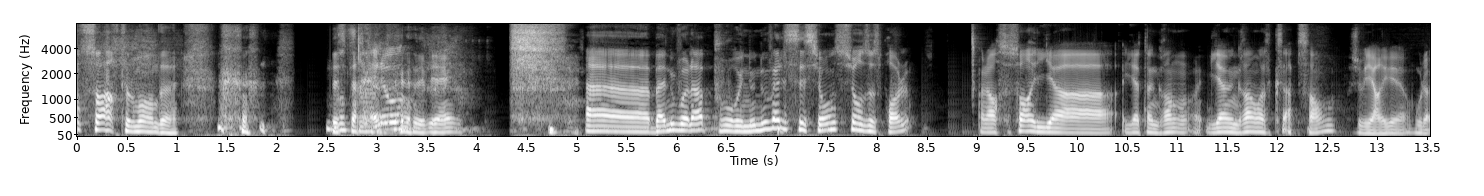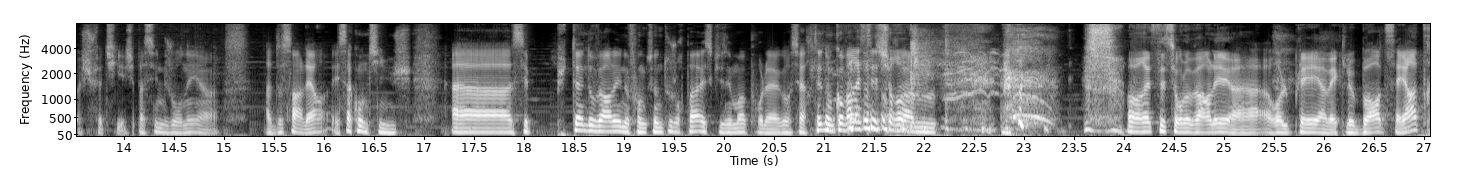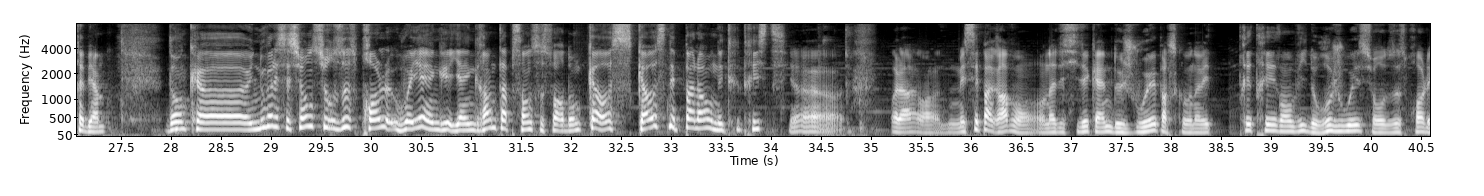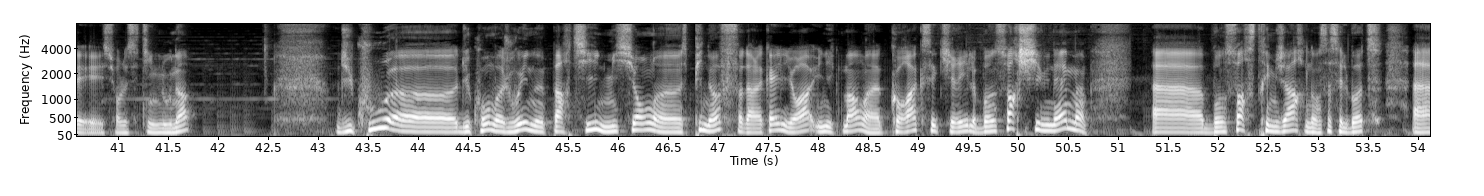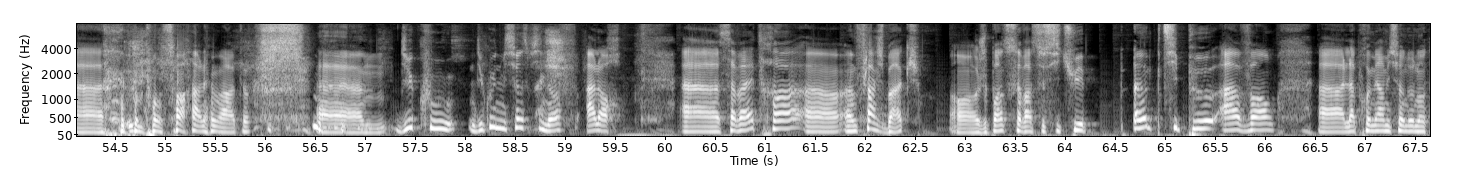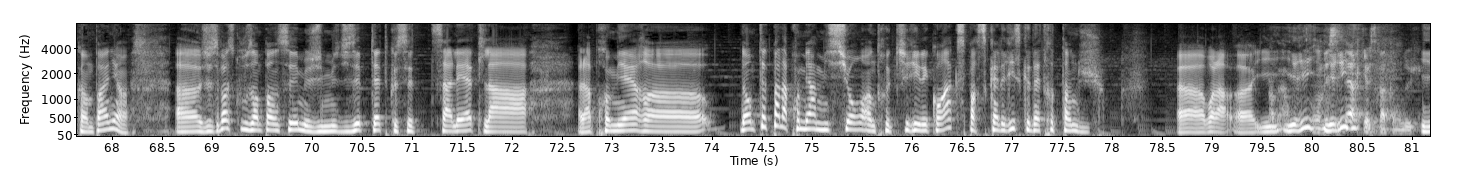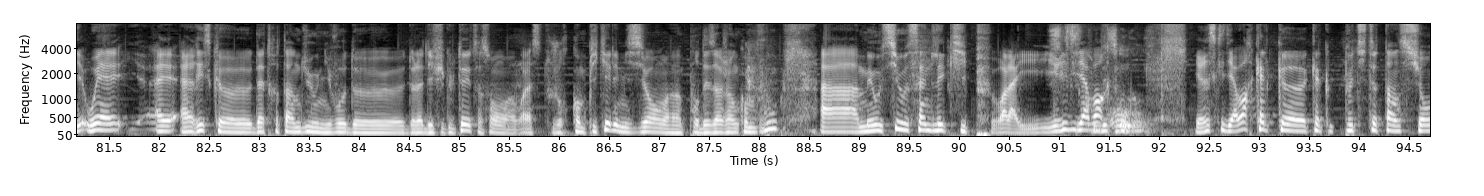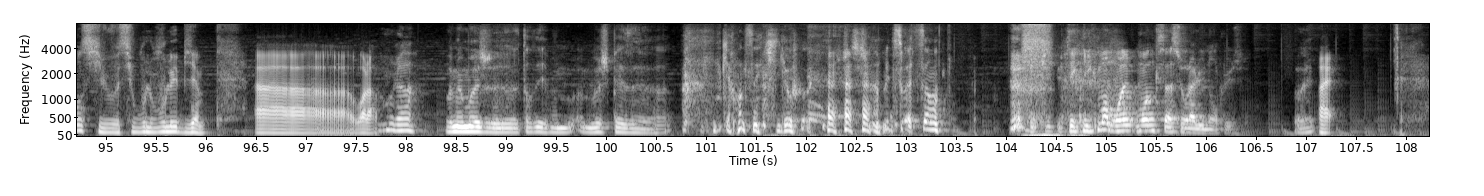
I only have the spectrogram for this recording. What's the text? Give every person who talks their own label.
Speaker 1: Bonsoir tout le monde. J'espère que vous allez bien. Euh, bah, nous voilà pour une nouvelle session sur The Sprawl. Alors ce soir il y a, il y a un grand, il y a un grand absent. Je vais y arriver. hein. Oula, je suis fatigué. J'ai passé une journée à, à 200 à l'air et ça continue. Euh, ces putains d'overlay ne fonctionnent toujours pas. Excusez-moi pour la grossièreté. Donc on va rester sur. euh, on va rester sur l'overlay euh, roleplay avec le board. Ça ira très bien. Donc, euh, une nouvelle session sur The Sprawl. Vous voyez, il y a un grand absent ce soir. Donc, Chaos. Chaos n'est pas là, on est très triste. Euh, voilà, mais c'est pas grave, on, a décidé quand même de jouer parce qu'on avait très très envie de rejouer sur The Sprawl et, sur le setting Luna. Du coup, euh, du coup, on va jouer une partie, une mission spin-off dans laquelle il y aura uniquement Korax et Kirill. Bonsoir Shivnem. Euh, bonsoir Streamjar, non ça c'est le bot. Euh, bonsoir Alain Marato. Euh, du coup, du coup une mission spin-off. Alors, ça va être un flashback. Je pense que ça va se situer un petit peu avant euh, la première mission de notre campagne. Euh, je sais pas ce que vous en pensez, mais je me disais peut-être que ça allait être la, la première. euh, Non, peut-être pas la première mission entre Kirill et Korax parce qu'elle risque d'être tendue. Euh, voilà, euh, il, il ri-
Speaker 2: On
Speaker 1: il
Speaker 2: qu'elle sera tendue.
Speaker 1: il- ouais, elle, elle risque d'être tendue au niveau de, de la difficulté. De toute façon, euh, voilà, c'est toujours compliqué les missions euh, pour des agents comme vous, Euh, mais aussi au sein de l'équipe. Voilà, il, il risque d'y avoir,
Speaker 2: Oh.
Speaker 1: il risque d'y avoir quelques, quelques petites tensions si vous, si vous le voulez bien. Euh, voilà.
Speaker 3: Oula. Ouais, mais moi, je. Attendez, moi, je pèse euh, 45 kilos. je suis 1m60.
Speaker 2: Techniquement, moins, moins que ça sur la Lune en plus.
